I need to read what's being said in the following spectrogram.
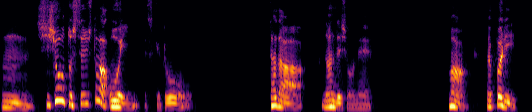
うん。師匠としてる人は多いんですけど、ただ、なんでしょうね。まあ、やっぱり、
